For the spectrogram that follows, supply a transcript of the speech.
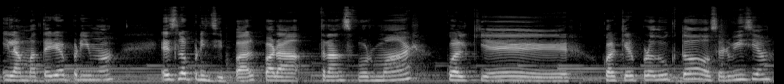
y la materia prima es lo principal para transformar cualquier, cualquier producto o servicio.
